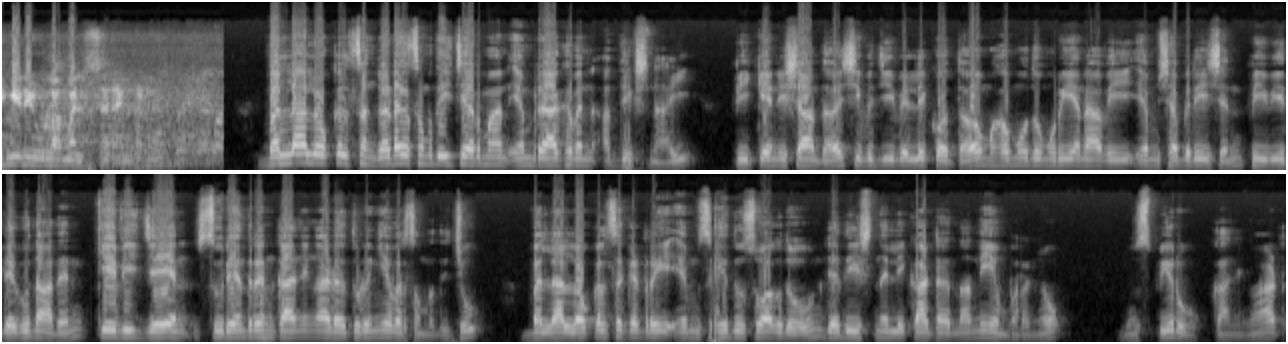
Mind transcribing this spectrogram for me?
ഇങ്ങനെയുള്ള മത്സരങ്ങൾ. ബല്ല ലോക്കൽ സംഘാടക സമിതി ചെയർമാൻ എം രാഘവൻ അധ്യക്ഷനായി P K Nishanth Shivaji Vellikoth Muhammad Muriyanavi M Shabareeshan P V Raghunathan K V Jayan Surendran Kanhangad തുടങ്ങിയവർ സംബന്ധിച്ചു. Balla local secretary M Sethu സ്വാഗതവും രതീഷ് നെല്ലിക്കാട്ട് നന്ദിയും പറഞ്ഞു. News bureau Kanhangad.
